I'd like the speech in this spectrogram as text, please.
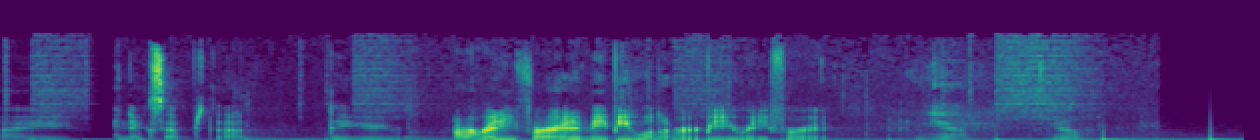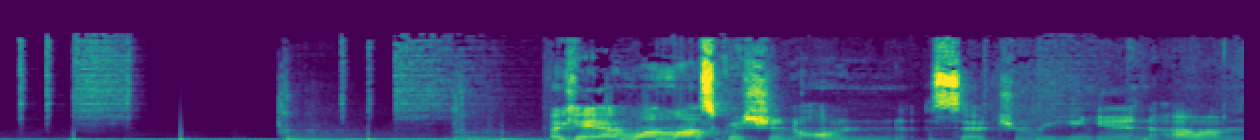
I can accept that they aren't ready for it and maybe will never be ready for it. Yeah. Yeah. Okay, and one last question on search and reunion. Um,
